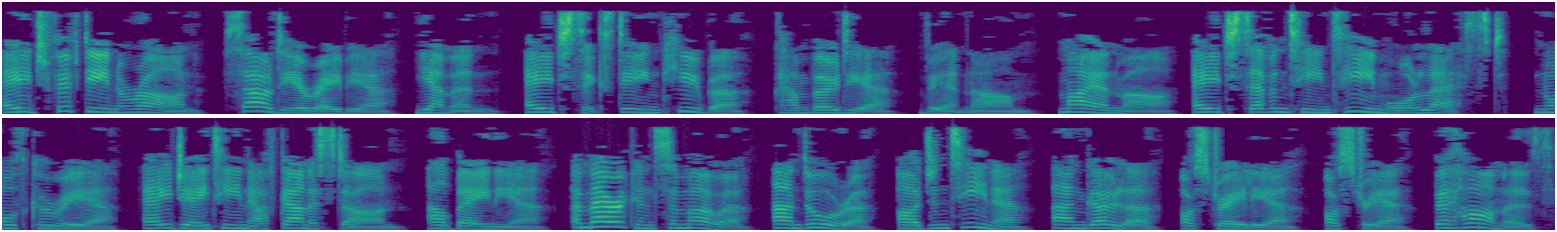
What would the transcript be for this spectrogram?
Age 15 Iran, Saudi Arabia, Yemen. Age 16 Cuba, Cambodia, Vietnam, Myanmar, age 17 Timor-Leste, North Korea, age 18 Afghanistan, Albania, American Samoa, Andorra, Argentina, Angola, Australia, Austria, Bahamas,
